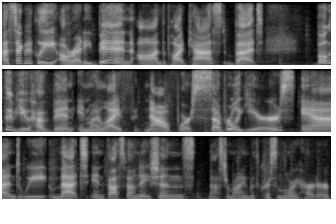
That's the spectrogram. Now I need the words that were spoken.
has technically already been on the podcast, but both of you have been in my life now for several years, and we met in Fast Foundations Mastermind with Chris and Lori Harder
